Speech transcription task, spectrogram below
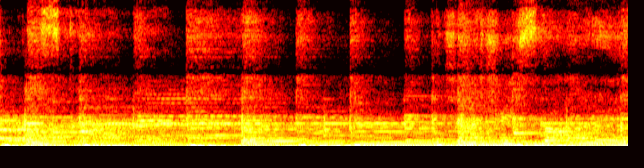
Розкази, дитячі історії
